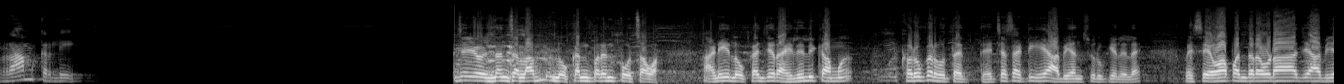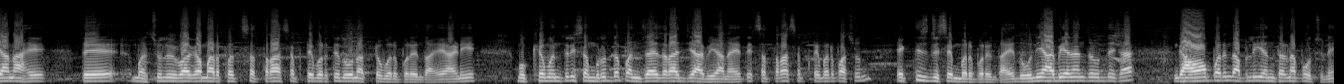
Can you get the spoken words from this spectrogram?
राम करले ज्या योजनांचा लाभ लोकांपर्यंत पोचावा आणि लोकांची राहिलेली कामं खरोखर होत आहेत. ह्याच्यासाठी हे अभियान सुरू केलेलं आहे. म्हणजे सेवा पंधरवडा जे अभियान आहे ते महसूल विभागामार्फत सतरा सप्टेंबर ते दोन ऑक्टोबरपर्यंत आहे. आणि मुख्यमंत्री समृद्ध पंचायत राज जे अभियान आहे ते सतरा सप्टेंबरपासून एकतीस डिसेंबरपर्यंत आहे. दोन्ही अभियानांचा उद्देश हा गावापर्यंत आपली यंत्रणा पोचणे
